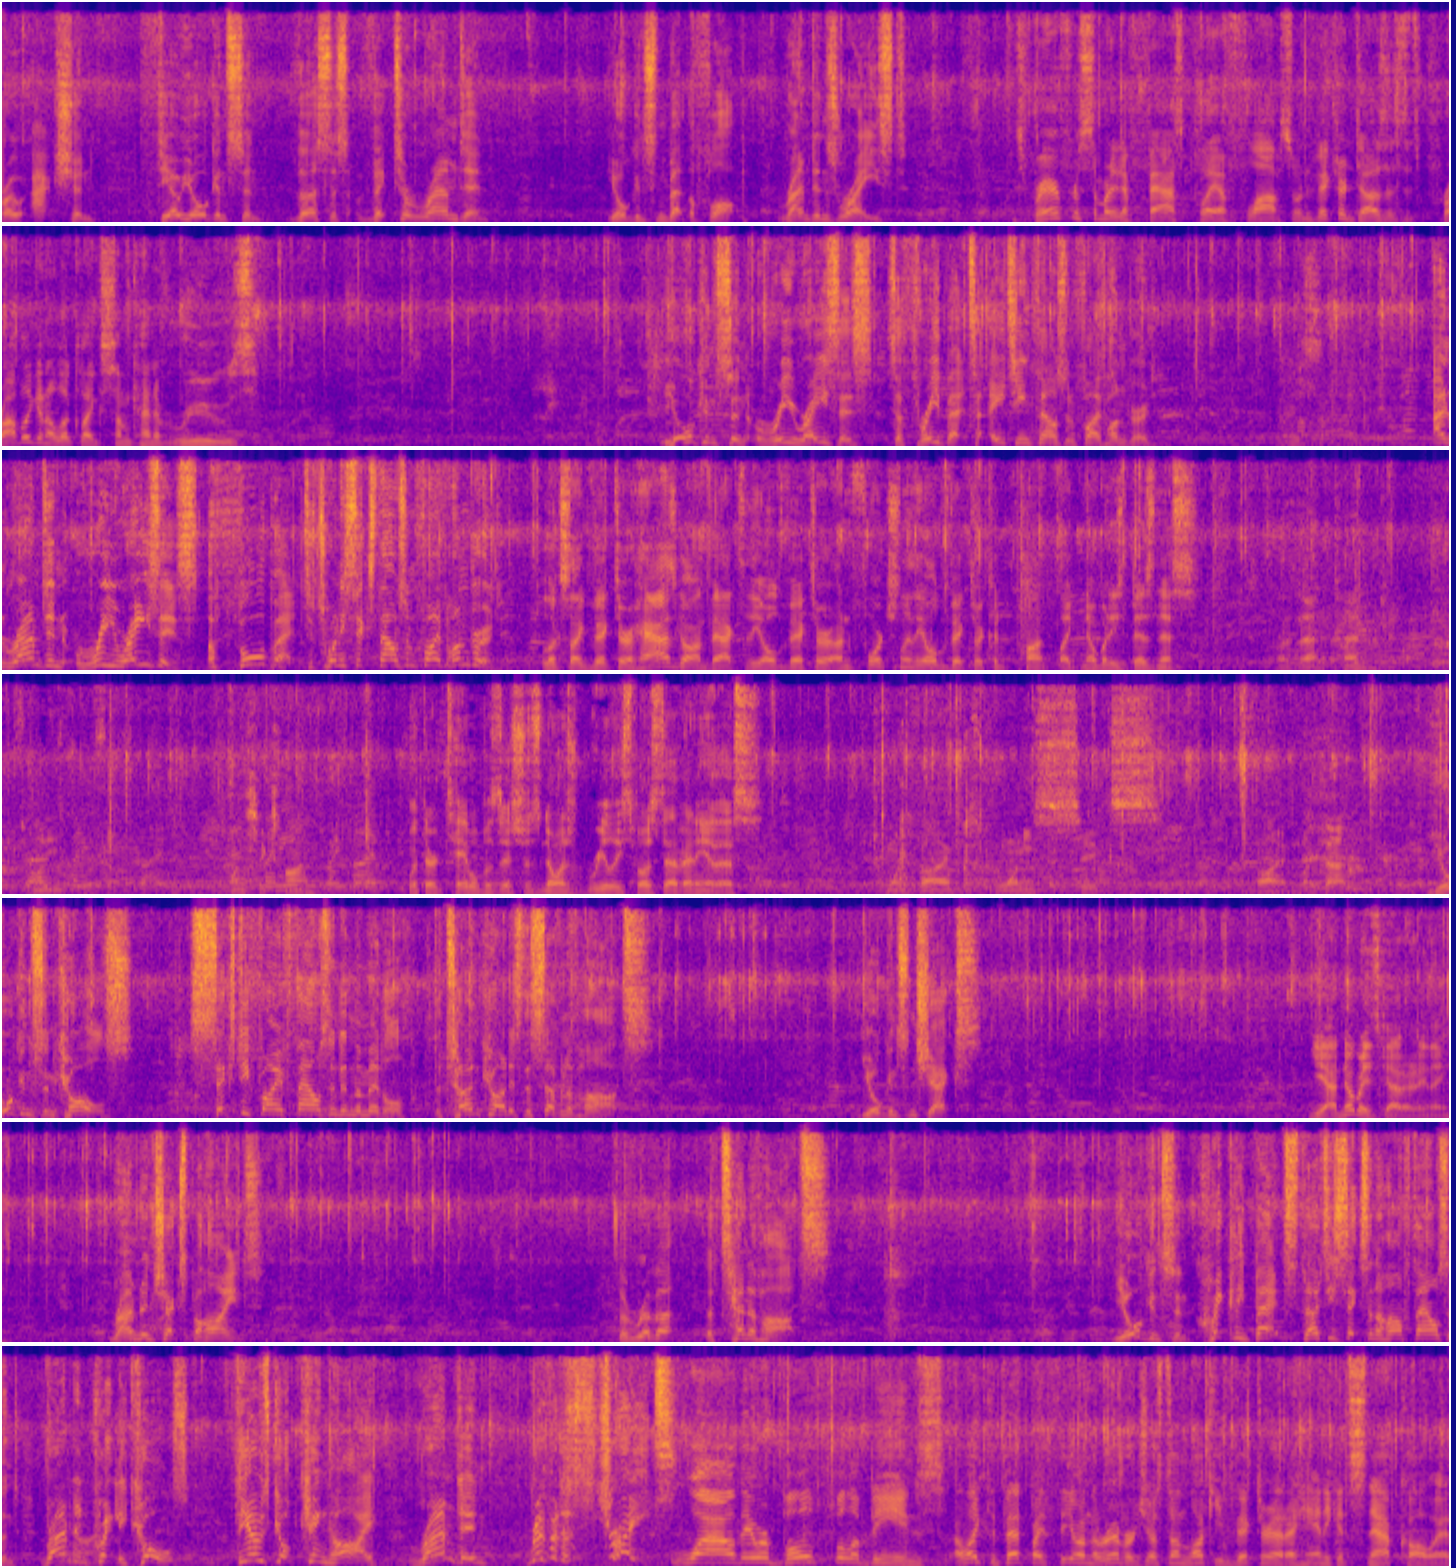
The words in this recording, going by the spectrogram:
pro action. Theo Jorgensen versus Victor Ramdin. Jorgensen bet the flop. Ramdin's raised. It's rare for somebody to fast play a flop, so when Victor does this, it's probably going to look like some kind of ruse. Jorgensen re-raises to 3-bet to 18,500. And Ramdin re-raises a 4-bet to 26,500. Looks like Victor has gone back to the old Victor. Unfortunately, the old Victor could punt like nobody's business. What is that? 10? 20? 26 5? 25. With their table positions, no one's really supposed to have any of this. 25, 26, 5. Like that? Jorgensen calls. 65,000 in the middle. The turn card is the 7 of hearts. Jorgensen checks. Yeah, nobody's got anything. Ramdin checks behind. The river, the 10 of hearts. Jorgensen quickly bets 36,500. Ramdin quickly calls. Theo's got king high. Ramdin, river to straight. Wow, they were both full of beans. I like the bet by Theo on the river. Just unlucky Victor had a hand he could snap call with.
